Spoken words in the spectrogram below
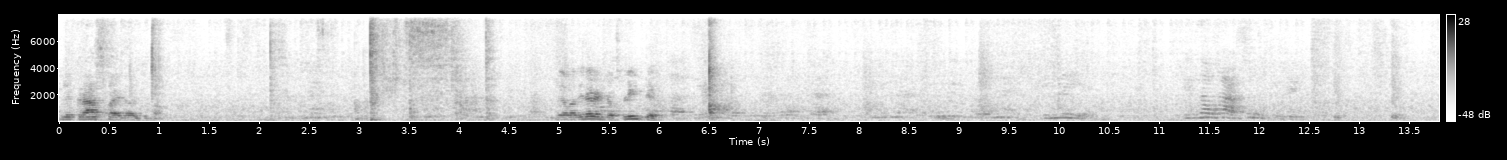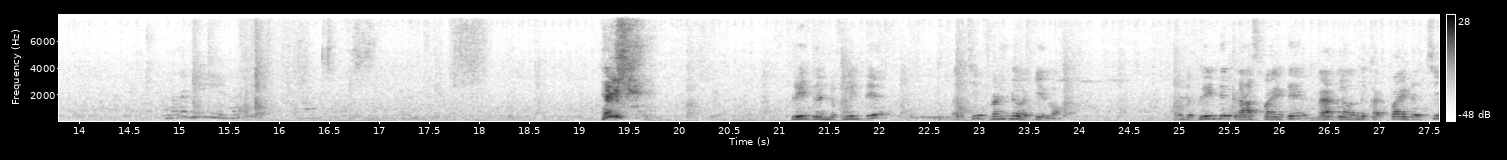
இது கிராஸ் பாயிண்ட் வச்சுட்டோம். இதில் பார்த்தீங்கன்னா ரெண்டு ஃப்ளீட்டு ஃப்ளீட் ரெண்டு ஃப்ளீட்டு வச்சு ஃப்ரண்ட்டு வெட்டியிருக்கோம். ரெண்டு ஃப்ளீட்டு கிராஸ் பாயிண்ட்டு பேக்கில் வந்து கட் பாயிண்ட் வச்சு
